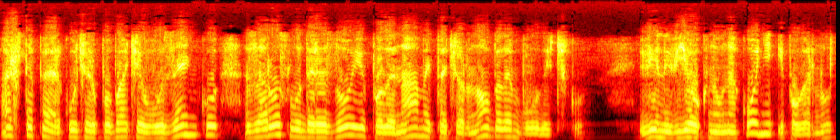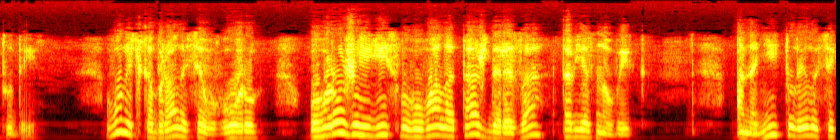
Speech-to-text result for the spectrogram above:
Аж тепер кучер побачив вузеньку, зарослу дерезою, полинами та чорнобилем вуличку. Він вйокнув на коні і повернув туди. Вуличка бралася вгору, огорожею їй слугувала та ж дереза та в'язновик. А на ній тулилося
